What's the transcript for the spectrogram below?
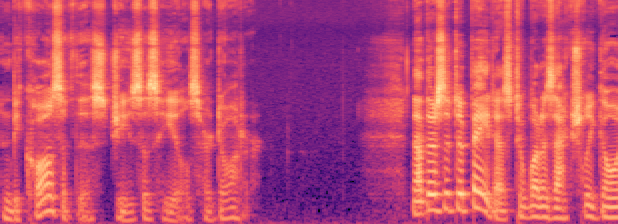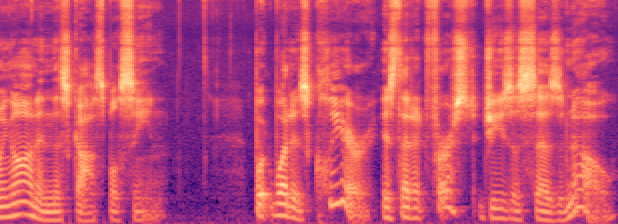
And because of this, Jesus heals her daughter. Now, there's a debate as to what is actually going on in this gospel scene. But what is clear is that at first Jesus says no,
